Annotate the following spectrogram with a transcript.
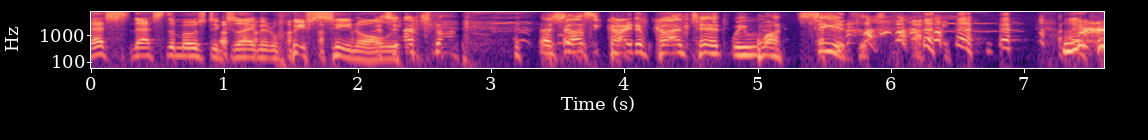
that's that's the most excitement we've seen all That's, week. that's not that's not the kind of content we want to see at this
